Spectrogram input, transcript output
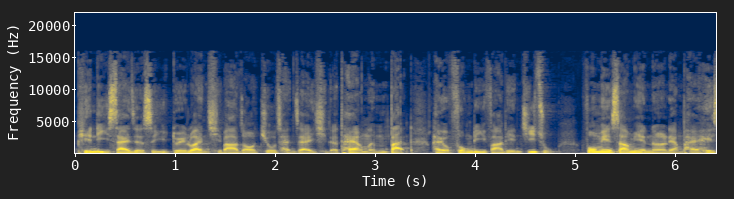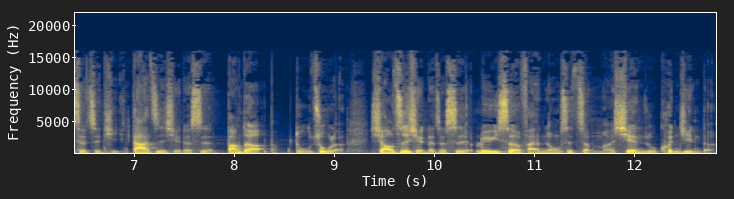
瓶里塞着是一堆乱七八糟纠缠在一起的太阳能板，还有风力发电机组。封面上面呢，两排黑色字体，大字写的是 “Bound Up”。堵住了，小字写的则是绿色繁荣是怎么陷入困境的。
